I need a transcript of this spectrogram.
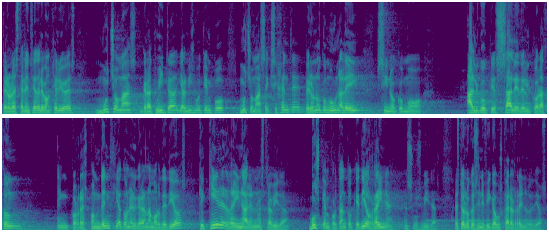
pero la excelencia del Evangelio es mucho más gratuita y al mismo tiempo mucho más exigente, pero no como una ley, sino como algo que sale del corazón en correspondencia con el gran amor de Dios que quiere reinar en nuestra vida. Busquen, por tanto, que Dios reine en sus vidas. Esto es lo que significa buscar el reino de Dios.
